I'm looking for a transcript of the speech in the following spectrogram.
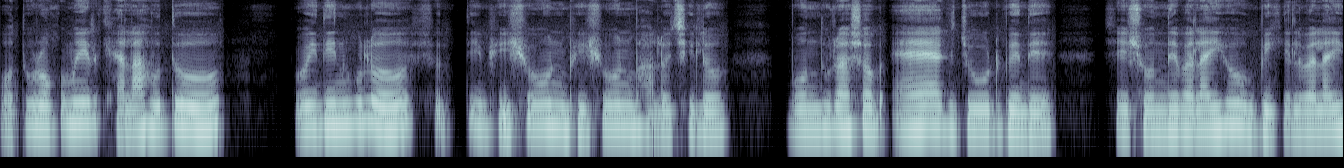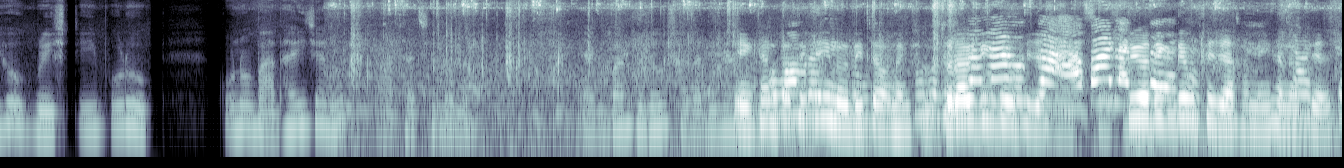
কত রকমের খেলা হতো, ওই দিনগুলো সত্যি ভীষণ ভীষণ ভালো ছিল। বন্ধুরা সব এক জোট বেঁধে, সে সন্ধেবেলাই হোক, বিকেলবেলাই হোক, বৃষ্টিই পড়ুক কোনো বাধাই যেন বাধা ছিল না। একবার হলেও সারাদিন এখানটা থেকেই নদীটা অনেক সুন্দর। তোরা ওই দিক দিয়ে উঠে যা। তুই ওদিক দিয়ে উঠে যা আমি এখানে উঠে যাচ্ছি।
